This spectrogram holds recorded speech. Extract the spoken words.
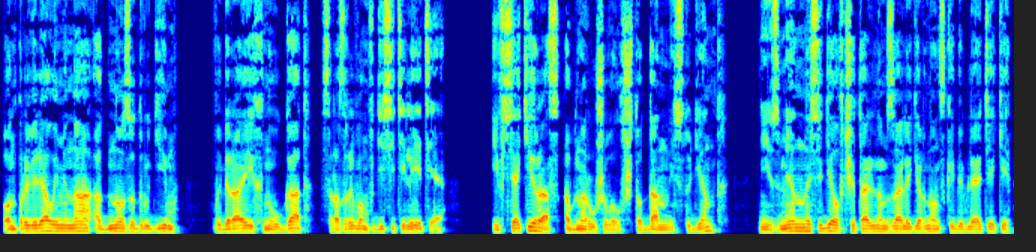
Он проверял имена одно за другим, выбирая их наугад с разрывом в десятилетия, и всякий раз обнаруживал, что данный студент неизменно сидел в читальном зале Гернонской библиотеки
